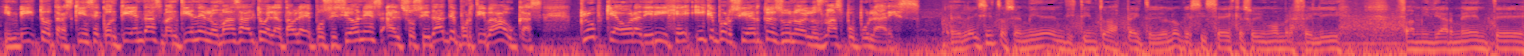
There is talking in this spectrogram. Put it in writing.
Invicto tras 15 contiendas, mantiene lo más alto de la tabla de posiciones al Sociedad Deportiva Aucas, club que ahora dirige y que por cierto es uno de los más populares. El éxito se mide en distintos aspectos. Yo lo que sí sé es que soy un hombre feliz familiarmente,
